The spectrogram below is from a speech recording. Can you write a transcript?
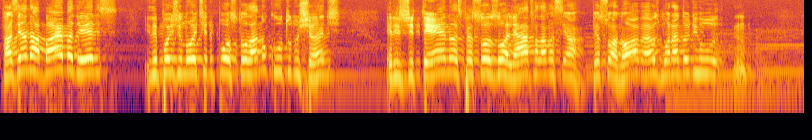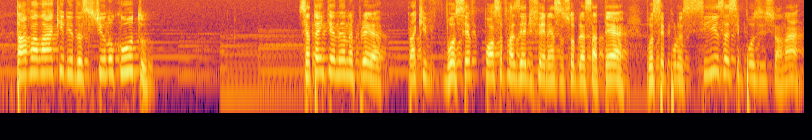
fazendo a barba deles e depois de noite ele postou lá no culto do Xande. Eles de terno, as pessoas olhavam e falavam assim: ó, pessoa nova, é os moradores de rua. Estava lá, querido, assistindo o culto. Você está entendendo? Para que você possa fazer a diferença sobre essa terra, você precisa se posicionar.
